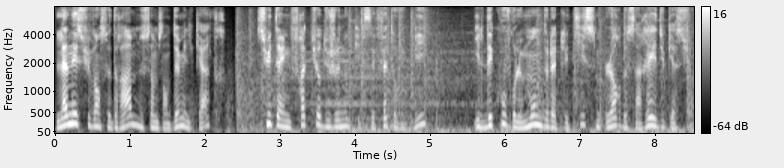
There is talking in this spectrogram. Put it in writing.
L'année suivant ce drame, nous sommes en 2004, suite à une fracture du genou qu'il s'est faite au rugby, il découvre le monde de l'athlétisme lors de sa rééducation.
